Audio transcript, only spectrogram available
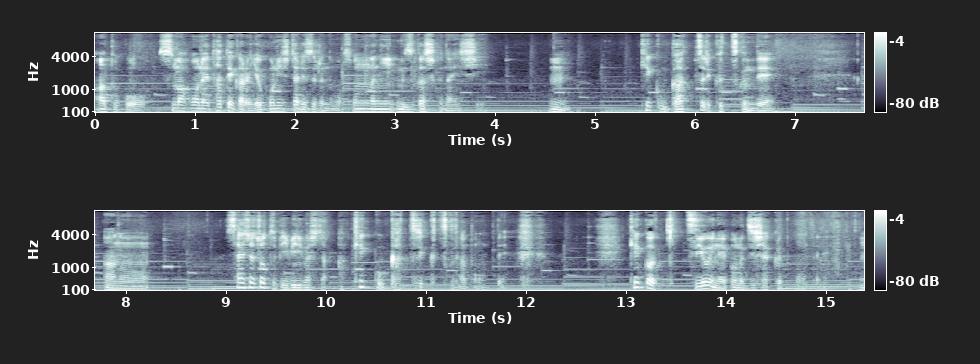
あとこう、スマホね、縦から横にしたりするのもそんなに難しくないし、うん。結構がっつりくっつくんで、あの、最初ちょっとビビりました。あ、結構がっつりくっつくなと思って。結構強いね、この磁石と思ってね。う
